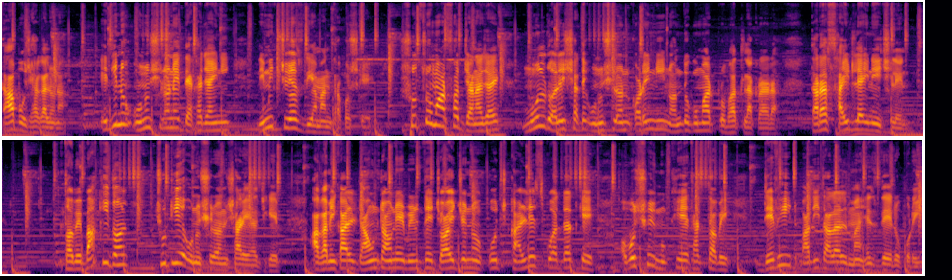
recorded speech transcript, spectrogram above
তা বোঝা গেল না। এদিনও অনুশীলনে দেখা যায়নি দিমিত্রিয়াস দিয়ামান্তাকোসকে সূত্র মারফত জানা যায়, মূল দলের সাথে অনুশীলন করেননি নন্দকুমার, প্রভাত লাকড়ারা। তারা সাইড লাইনেই ছিলেন। তবে বাকি দল ছুটিয়ে অনুশীলন সারে আজকে। আগামীকাল ডাউন টাউনের বিরুদ্ধে জয়ের জন্য কোচ কার্লেস কুয়াদ্রাতকে অবশ্যই মুখিয়ে থাকতে হবে ডেভিড মাদিতালাল মাহেশদের ওপরেই।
